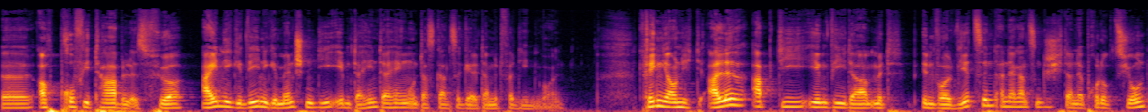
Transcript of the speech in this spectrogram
äh, auch profitabel ist für einige wenige Menschen, die eben dahinter hängen und das ganze Geld damit verdienen wollen. Kriegen ja auch nicht alle ab, die irgendwie damit involviert sind an der ganzen Geschichte, an der Produktion,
